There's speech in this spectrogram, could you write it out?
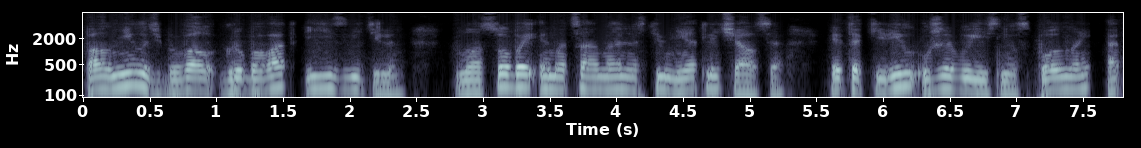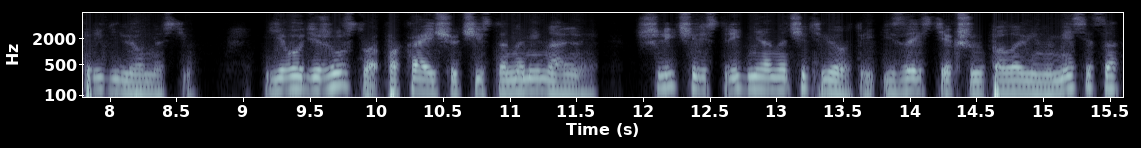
Павел Нилыч бывал грубоват и язвителен, но особой эмоциональностью не отличался. Это Кирилл уже выяснил с полной определенностью. Его дежурство, пока еще чисто номинальное, шли через три дня на четвертый, и за истекшую половину месяца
